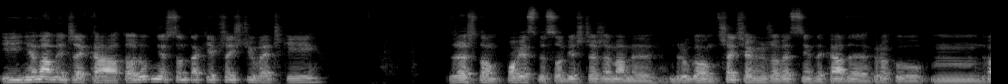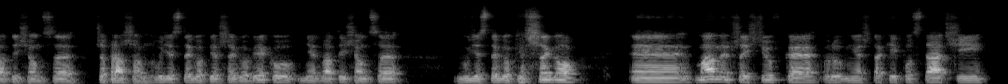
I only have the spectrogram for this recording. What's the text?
i nie mamy jacka, to również są takie przejścióweczki. Zresztą powiedzmy sobie szczerze, mamy drugą, trzecią już obecnie dekadę roku mm, 2000, przepraszam, XXI wieku, nie 2021. E, mamy przejściówkę również takiej postaci.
